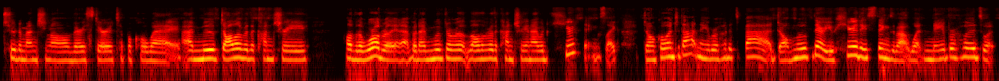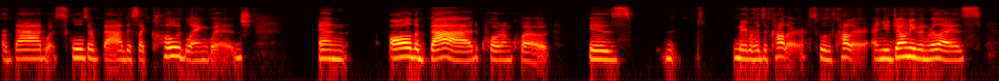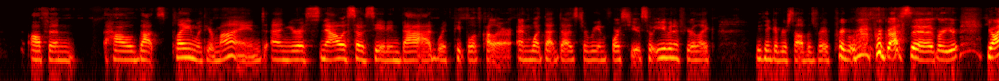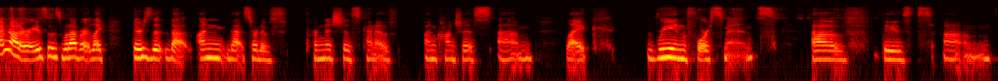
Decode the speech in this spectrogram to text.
two-dimensional very stereotypical way. I moved all over the country all over the world really uh, but i moved over, all over the country and i would hear things like don't go into that neighborhood it's bad. Don't move there. You hear these things about what neighborhoods what are bad what schools are bad this like code language. And all the bad quote unquote is neighborhoods of color schools of color. And you don't even realize often how that's playing with your mind and you're now associating bad with people of color and what that does to reinforce you. So even if you're like you think of yourself as very progressive or you're you're i'm not a racist whatever like there's the, that un, that sort of pernicious kind of unconscious um like reinforcement of these um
